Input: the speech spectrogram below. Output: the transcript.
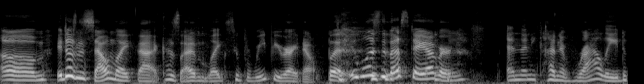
Um, it doesn't sound like that because I'm like super weepy right now, but it was the best day ever. And then he kind of rallied,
